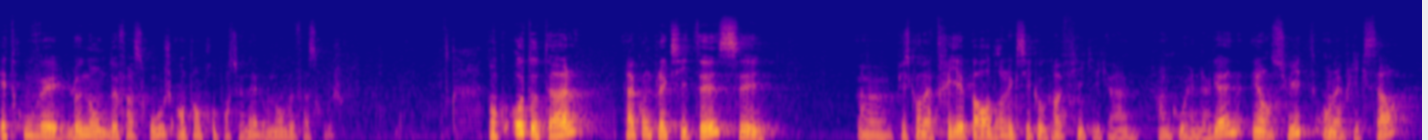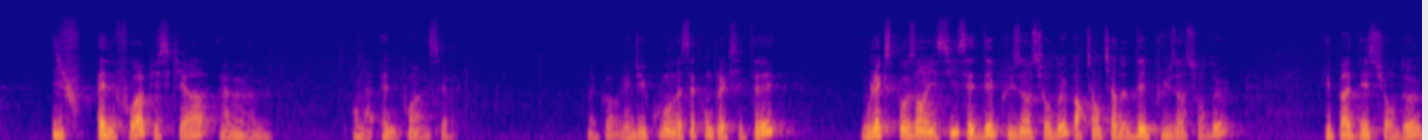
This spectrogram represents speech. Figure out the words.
et trouver le nombre de faces rouges en temps proportionnel au nombre de faces rouges. Donc au total, la complexité, c'est euh, puisqu'on a trié par ordre lexicographique, il y a un, coût n log n, et ensuite on applique ça n fois, puisqu'il y a, euh, on a n points insérés. D'accord? Et du coup, on a cette complexité où l'exposant ici, c'est d plus 1 sur 2, partie entière de d plus 1 sur 2, et pas d sur 2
